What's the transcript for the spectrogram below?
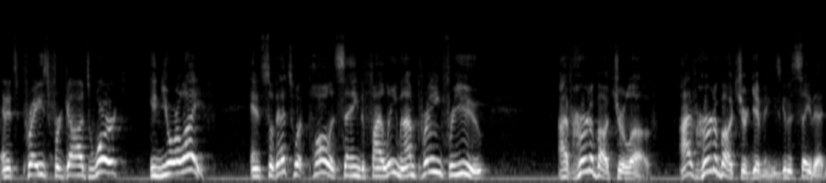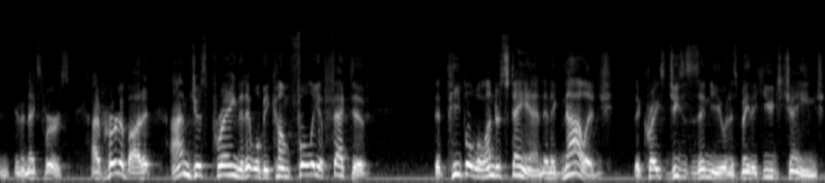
and it's praise for God's work in your life. And so that's what Paul is saying to Philemon. I'm praying for you. I've heard about your love. I've heard about your giving. He's going to say that in, in the next verse. I've heard about it. I'm just praying that it will become fully effective, that people will understand and acknowledge that Christ Jesus is in you and has made a huge change,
